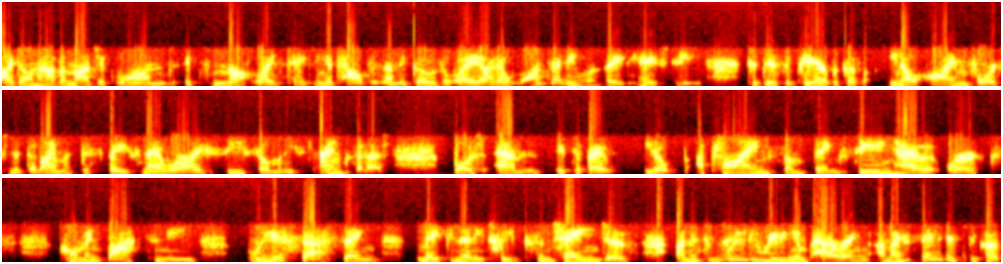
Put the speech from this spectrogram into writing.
I don't have a magic wand. It's not like taking a tablet and it goes away. I don't want anyone's ADHD to disappear because, you know, I'm fortunate that I'm at this space now where I see so many strengths in it. But um, it's about, you know, applying something, seeing how it works, coming back to me, reassessing, making any tweaks and changes. And it's really, really empowering. And I say this because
